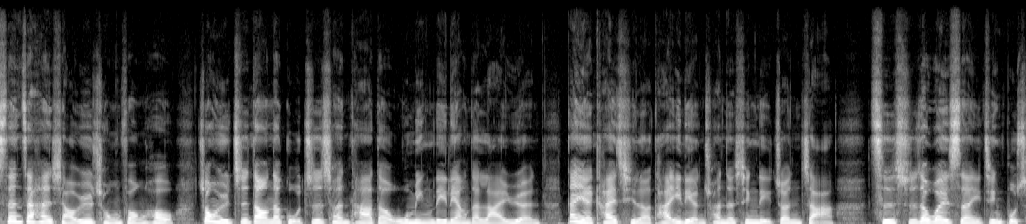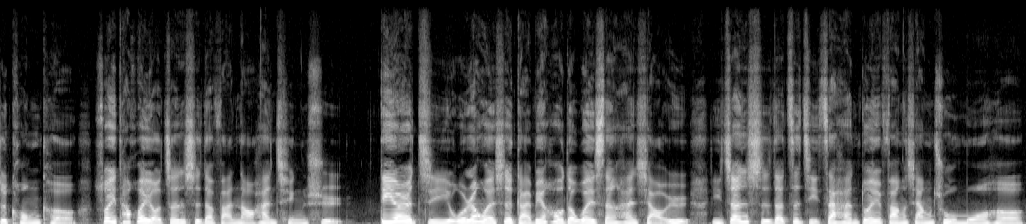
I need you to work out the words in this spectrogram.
生在和小玉重逢后，终于知道那股支撑他的无名力量的来源，但也开启了他一连串的心理挣扎。此时的魏生已经不是空壳，所以他会有真实的烦恼和情绪。第二集，我认为是改编后的卫生和小玉以真实的自己在和对方相处磨合，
